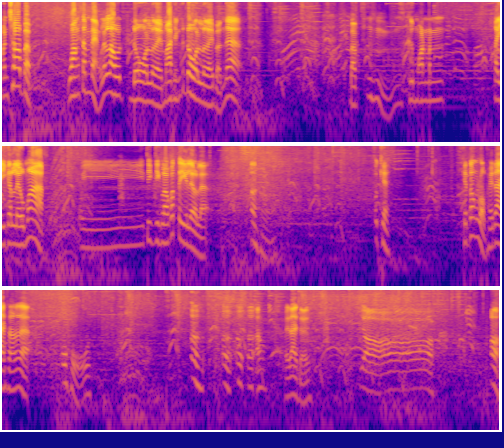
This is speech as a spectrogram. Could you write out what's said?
มันชอบแบบวางตำแหน่งแล้วเราโดนเลยมาถึงก็โดนเลยแบบเนี้ยแบบคือมอนมัน ตีกันเร็วมากอุ๊ยจริง ๆ เราก็ตีเร็วแหละโอเคแค่ต้องหลบให้ได้เท่านั้นแหละ โอ้โห เออเออเออเออเอาไม่ได้เฉยยอเออ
